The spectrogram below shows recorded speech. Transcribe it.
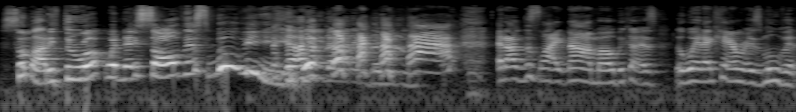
somebody threw up when they saw this movie. You know how they give you- and I'm just like, nah, Mo, because the way that camera is moving,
